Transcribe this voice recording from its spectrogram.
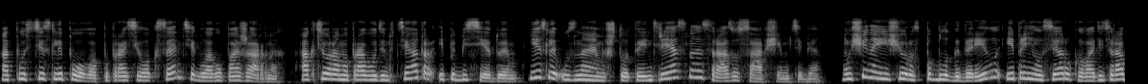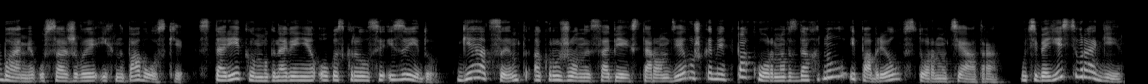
«Отпусти слепого», – попросила Ксанти, главу пожарных. «Актера мы проводим в театр и побеседуем. Если узнаем что-то интересное, сразу сообщим тебе». Мужчина еще раз поблагодарил и принялся руководить рабами, усаживая их на повозки. Старик в мгновение ока скрылся из виду. Гиацинт, окруженный с обеих сторон девушками, покорно вздохнул и побрел в сторону театра. «У тебя есть враги?»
